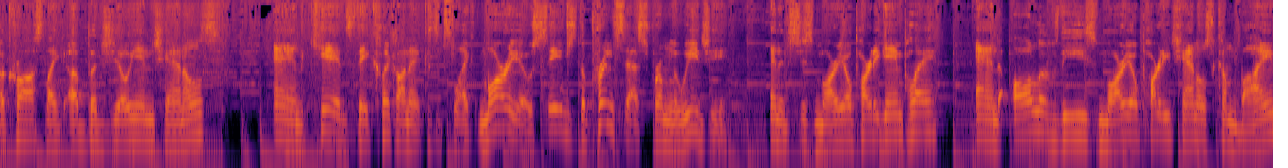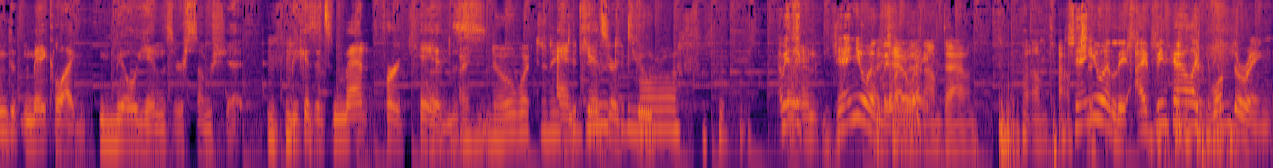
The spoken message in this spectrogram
across like a bajillion channels. And kids, they click on it because it's like Mario saves the princess from Luigi, and it's just Mario Party gameplay. And all of these Mario Party channels combined make like millions or some shit because it's meant for kids. I know what to need And to kids do are too- I mean, like, And- genuinely, by the way, I'm down. I'm down. genuinely i've been kind of like wondering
